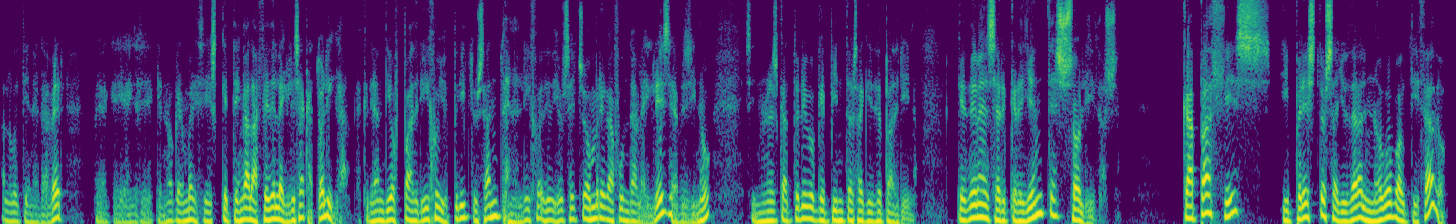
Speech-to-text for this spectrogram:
algo tiene que haber. Que, que, no, que si es que tenga la fe de la Iglesia Católica, que crean Dios Padre, Hijo y Espíritu Santo, en el Hijo de Dios hecho hombre que ha fundado la Iglesia. Pero si no, si no eres católico, ¿qué pintas aquí de padrino? Que deben ser creyentes sólidos, capaces y prestos a ayudar al nuevo bautizado.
